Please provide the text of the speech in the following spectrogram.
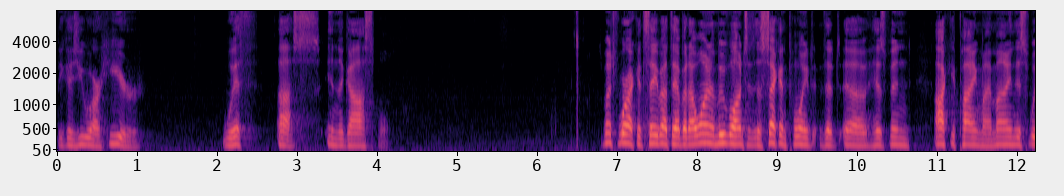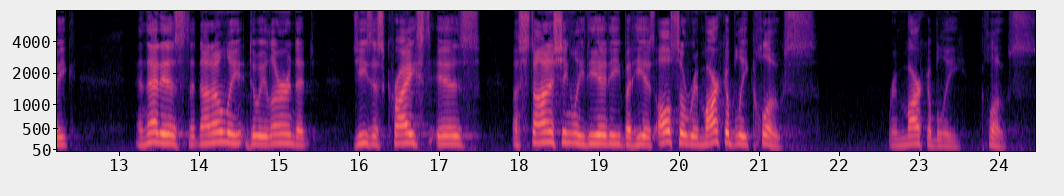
because you are here with us in the gospel. There's much more I could say about that, but I want to move on to the second point that uh, has been occupying my mind this week, and that is that not only do we learn that Jesus Christ is astonishingly deity, but he is also remarkably close. Remarkably close.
